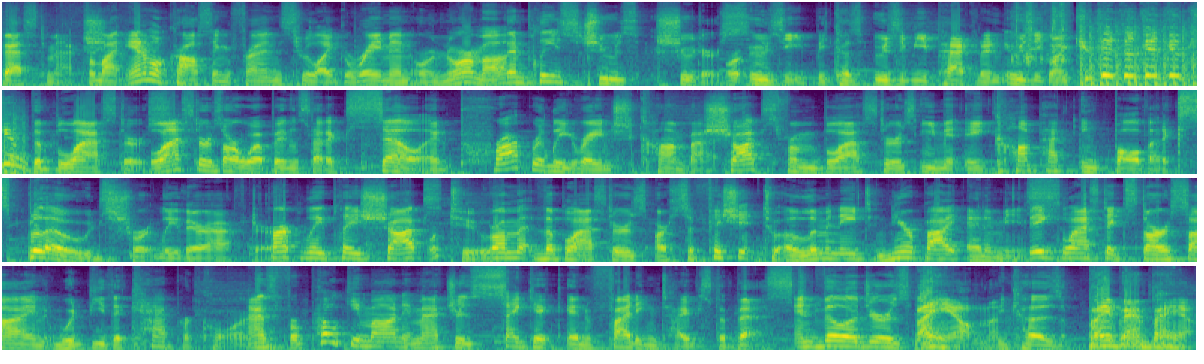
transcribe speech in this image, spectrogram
best match. For my Animal Crossing friends who like Raymond or Norma, then please choose shooters or Uzi because Uzi be packing an Uzi going pew. The blasters. Blasters are weapons that excel in properly ranged combat. Shots from blasters emit a compact ink ball that explodes shortly thereafter. Properly placed shots, or two, from the blasters are sufficient to eliminate nearby enemies. Big Blastic Star Sign would be the Capricorn. As for Pokemon, it matches Psychic and Fighting types the best. And Villagers bam, because bam, bam, bam.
